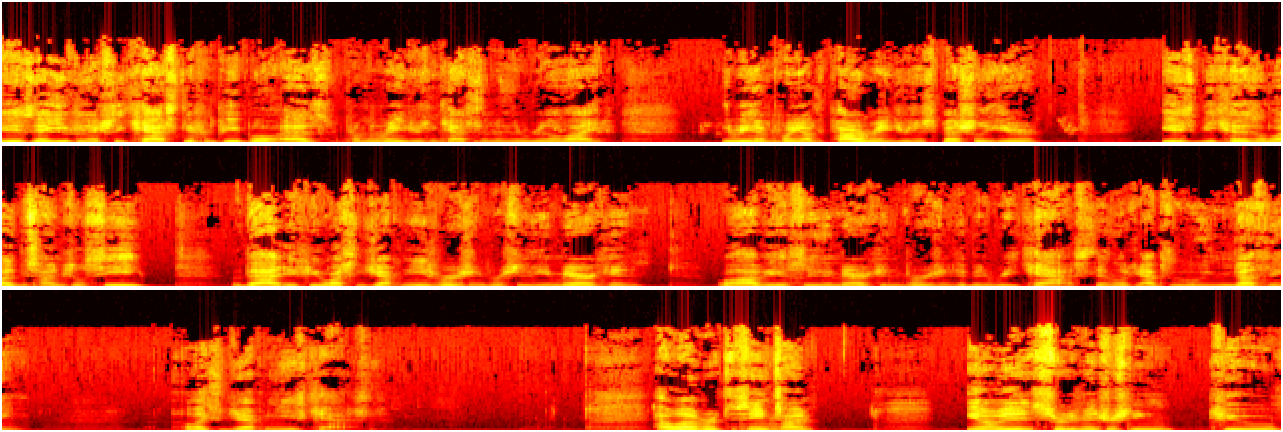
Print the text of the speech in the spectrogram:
is that you can actually cast different people as from the Rangers and cast them in their real life. The reason I'm pointing out the Power Rangers, especially here, is because a lot of the times you'll see that if you watch the Japanese version versus the American, well, obviously the American versions have been recast and look absolutely nothing like the Japanese cast. However, at the same time, you know, it's sort of interesting to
